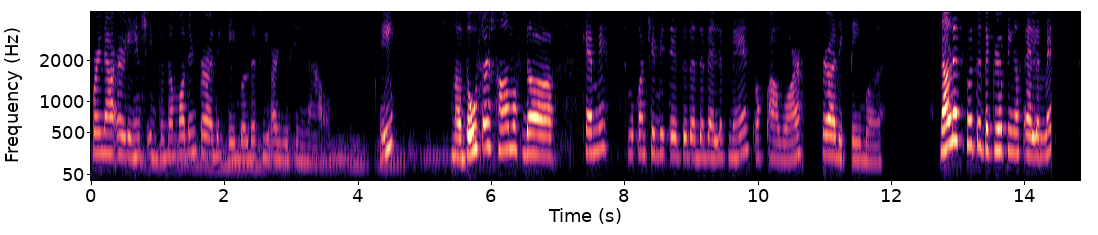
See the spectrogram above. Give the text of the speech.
were now arranged into the modern periodic table that we are using now. Okay, now those are some of the chemists who contributed to the development of our periodic table. Now let's go to the grouping of elements.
